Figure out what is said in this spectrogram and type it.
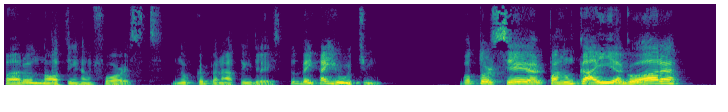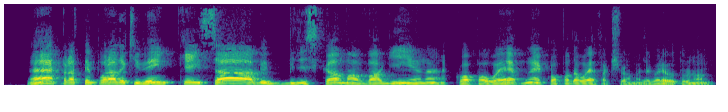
para o Nottingham Forest no campeonato inglês. Tudo bem, está em último. Vou torcer para não cair agora, né? Para a temporada que vem, quem sabe beliscar uma vaguinha na Copa UEFA. Não é Copa da UEFA que chama, mas agora é outro nome.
